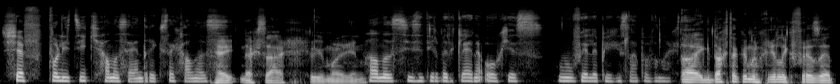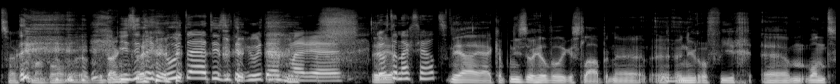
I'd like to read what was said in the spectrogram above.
Chef politiek Hannes Hendricks. Dag Hannes. Hey, dag Saar. Goedemorgen. Hannes, je zit hier met kleine oogjes. Hoeveel heb je geslapen vannacht? Ah, ik dacht dat ik er nog redelijk fris uitzag, maar bon, eh, bedankt. Je ziet er goed uit, je ziet er goed uit, maar eh korte Ja. nacht gehad? Ja, ja, ik heb niet zo heel veel geslapen, eh, een een uur of vier. Ehm, want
